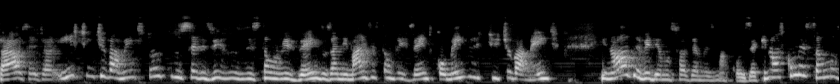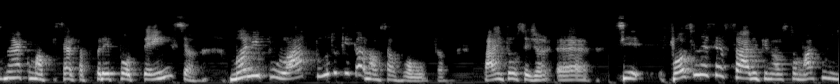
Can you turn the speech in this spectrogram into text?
tá? Ou seja, instintivamente todos os seres vivos estão vivendo, os animais estão vivendo, comendo instintivamente, e nós deveríamos fazer a mesma coisa. É que nós começamos, né, com uma certa prepotência, manipular tudo que está à nossa volta. Tá? Então, ou seja, é, se fosse necessário que nós tomássemos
